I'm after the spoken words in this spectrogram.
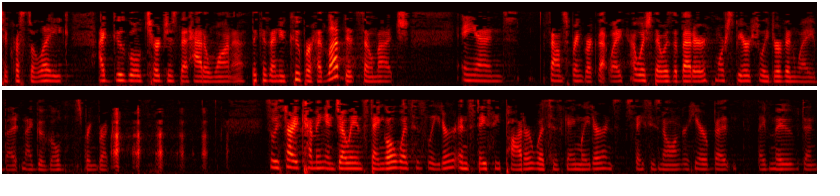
to Crystal Lake. I googled churches that had Awana because I knew Cooper had loved it so much, and found Springbrook that way. I wish there was a better, more spiritually driven way, but I googled Springbrook. So we started coming, and Joanne Stengel was his leader, and Stacy Potter was his game leader. And Stacy's no longer here, but they've moved, and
